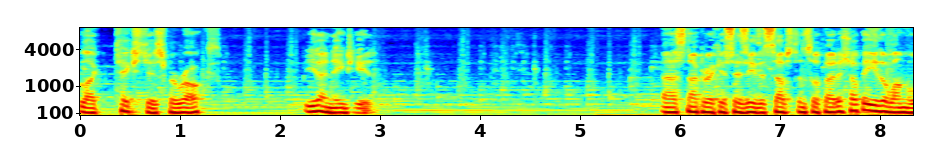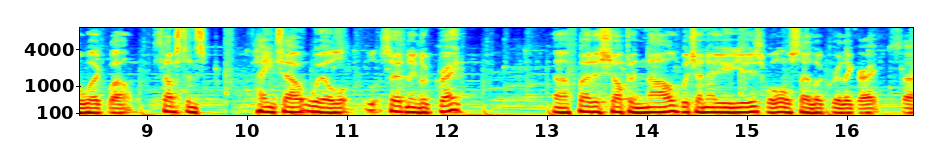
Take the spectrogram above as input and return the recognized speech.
like textures for rocks. But you don't need to use it. Uh, says either Substance or Photoshop. Either one will work well. Substance Painter will certainly look great. Uh, Photoshop and Knald, which I know you use, will also look really great. So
